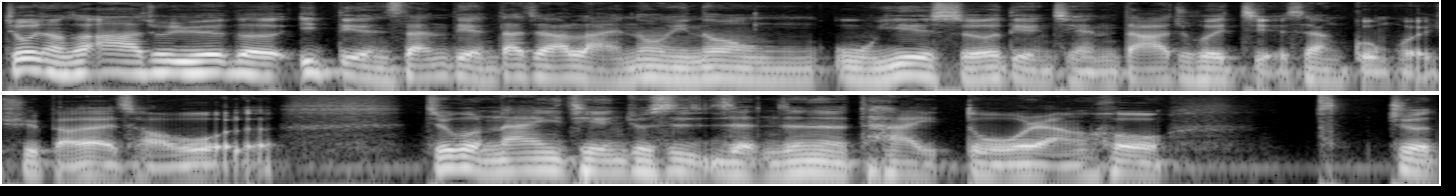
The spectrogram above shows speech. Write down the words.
就我想说啊，就约个一点三点，大家来弄一弄。午夜十二点前，大家就会解散，滚回去，不要再吵我了。结果那一天就是人真的太多，然后 就。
